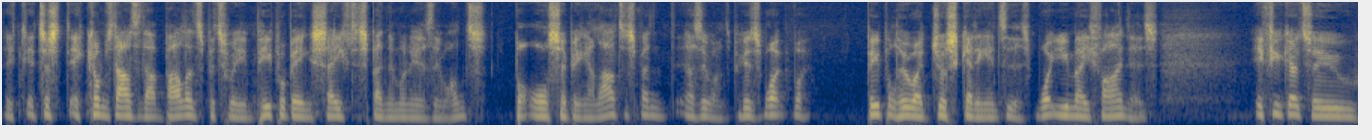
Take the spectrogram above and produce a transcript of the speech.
it, it just it comes down to that balance between people being safe to spend their money as they want, but also being allowed to spend as they want. Because what what people who are just getting into this, what you may find is, if you go to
